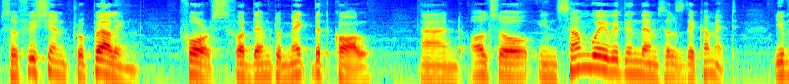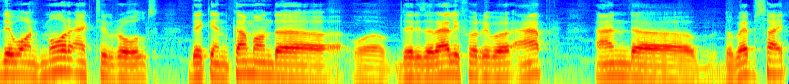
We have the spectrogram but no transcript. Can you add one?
sufficient propelling force for them to make that call and also in some way within themselves they commit. If they want more active roles, they can come on the… Uh, there is a Rally for River app and uh, the website,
